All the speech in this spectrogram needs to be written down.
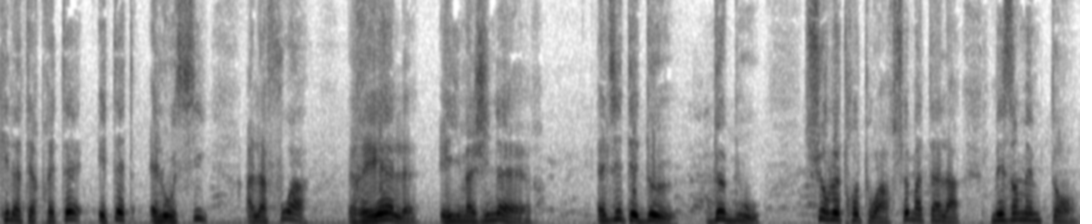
qui l'interprétait était elle aussi à la fois réelle et imaginaire. Elles étaient deux, debout, sur le trottoir ce matin-là, mais en même temps,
